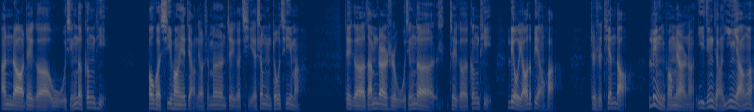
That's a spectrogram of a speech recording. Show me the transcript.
按照这个五行的更替，包括西方也讲究什么这个企业生命周期嘛。这个咱们这儿是五行的这个更替，六爻的变化，这是天道。另一方面呢，《易经》讲阴阳啊，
